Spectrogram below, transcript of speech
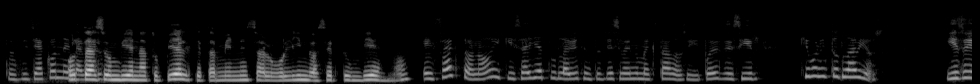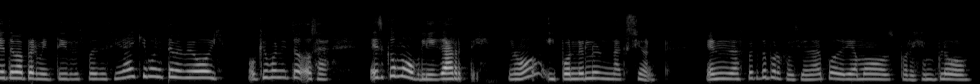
Entonces ya con el O te labial, hace un bien a tu piel, que también es algo lindo, hacerte un bien, ¿no? exacto, ¿no? Y quizá ya tus labios entonces ya se ven humectados y puedes decir, qué bonitos labios. Y eso ya te va a permitir después decir, ay, qué bonita me veo hoy, o qué bonito, o sea, es como obligarte, ¿no? Y ponerlo en una acción. En el aspecto profesional podríamos, por ejemplo,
